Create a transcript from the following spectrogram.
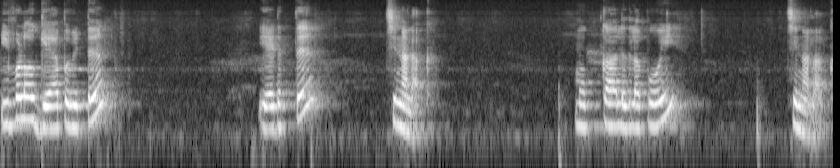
இவ்வளோ கேப்பு விட்டு எடுத்து சின்ன லாக் முக்கால் இதில் போய் சின்ன லாக்.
